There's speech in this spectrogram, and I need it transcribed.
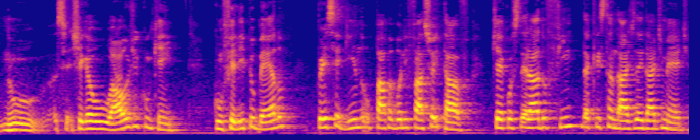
No, chega ao auge com quem? Com Felipe o Belo perseguindo o Papa Bonifácio VIII, que é considerado o fim da cristandade da Idade Média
